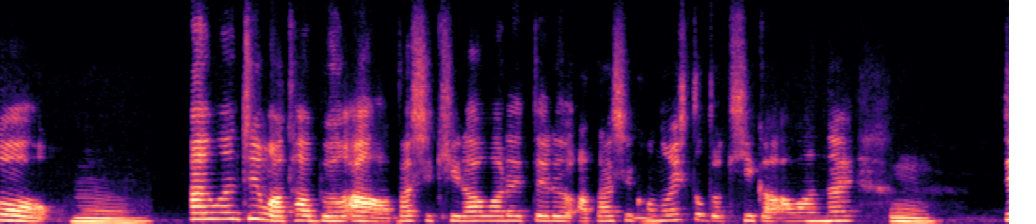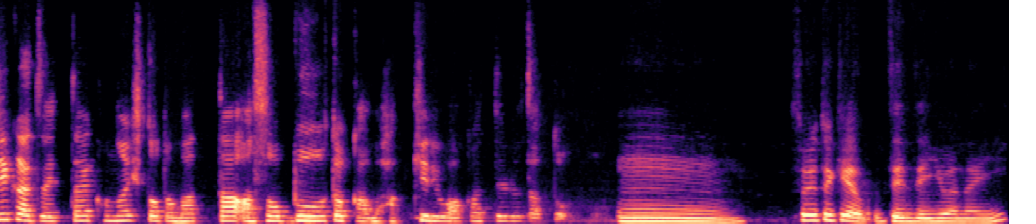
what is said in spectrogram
そう。う。うん台湾人は多分、あ、私嫌われてる。私この人と気が合わない。うん次が絶対この人とまた遊ぶとかもはっきり分かってるだと思う。うんそういう時は全然言わない、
